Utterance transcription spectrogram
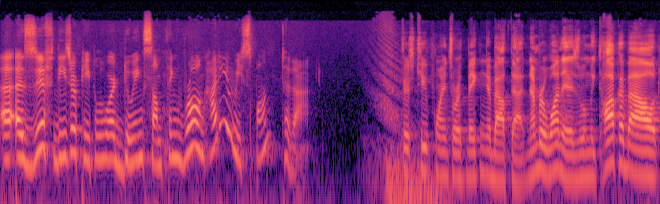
uh, as if these are people who are doing something wrong. How do you respond to that? There's two points worth making about that. Number one is when we talk about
